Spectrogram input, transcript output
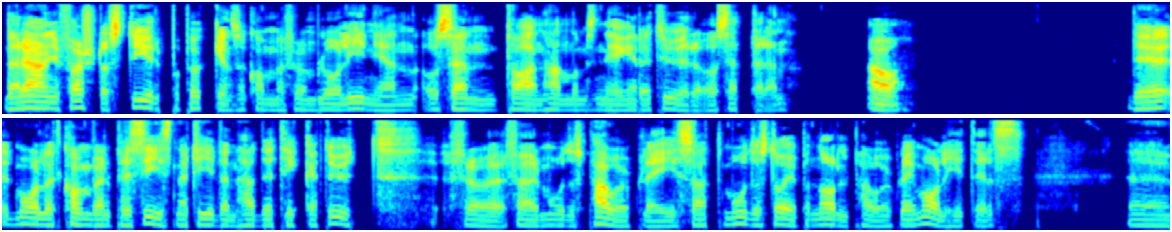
där är han ju först och styr på pucken som kommer från blå linjen och sen tar han hand om sin egen retur och sätter den. Ja, Det målet kom väl precis när tiden hade tickat ut för, för Modos powerplay så att Modo står ju på noll powerplay-mål hittills. Eh,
